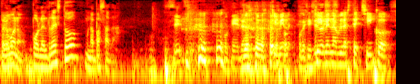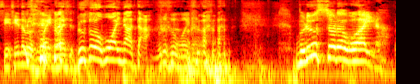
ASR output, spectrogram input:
Pero bueno, por el resto, una pasada. Sí, porque, no- Qué bien, porque si siendo, bien habla este chico. si- siendo Bruce Wayne, no es Bruce Wayne nata. Bruce Oroguaina.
